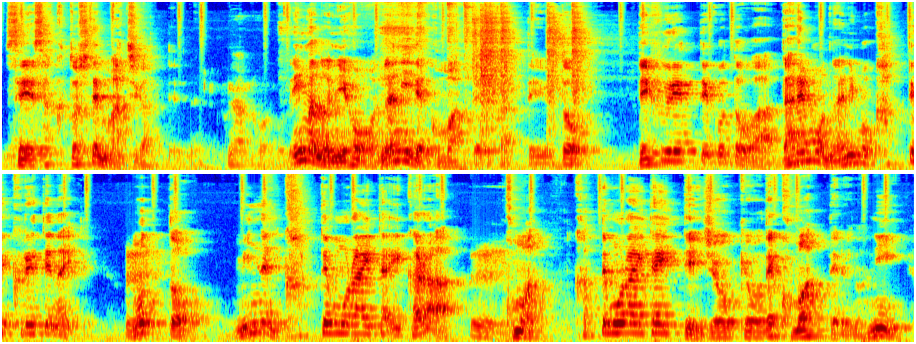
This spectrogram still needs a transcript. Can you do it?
政策として間違ってる。なるほどね。今の日本は何で困ってるかっていうと、デフレってことは誰も何も買ってくれてないという。うんもっとみんなに買ってもらいたいからうん。買ってもらいたいっていう状況で困ってるのに、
